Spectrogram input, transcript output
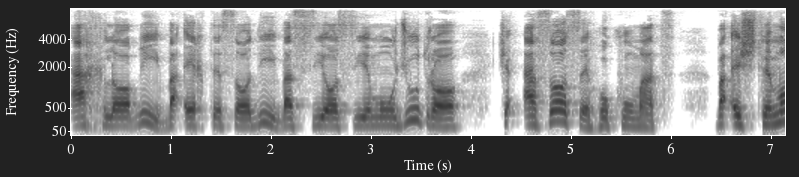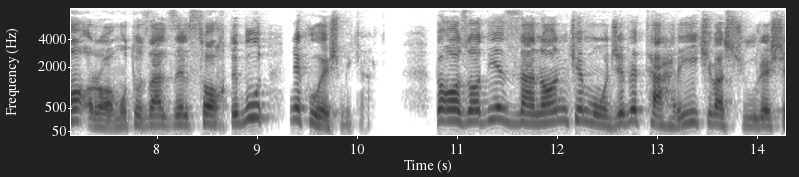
اخلاقی و اقتصادی و سیاسی موجود را که اساس حکومت و اجتماع را متزلزل ساخته بود نکوهش می‌کرد. به آزادی زنان که موجب تحریک و شورش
